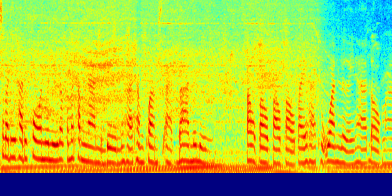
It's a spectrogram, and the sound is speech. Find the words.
สวัสดีค่ะทุกคนวันนี้เราก็มาทำงานเหมือนเดิมนะคะทำความสะอาดบ้านนั่นเองเป่าเป่าเป่าเป่าไปค่ะ ทุกวันเลยนะคะ ดอกไม้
